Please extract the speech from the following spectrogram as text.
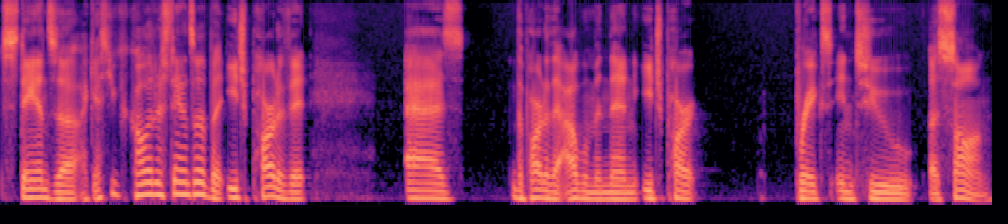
stanza, I guess you could call it a stanza, but each part of it as the part of the album, and then each part breaks into a song.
